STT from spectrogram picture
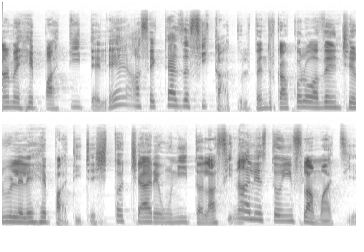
Anume, hepatitele afectează ficatul, pentru că acolo avem celulele hepatice și tot ce are unită la final este o inflamație.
